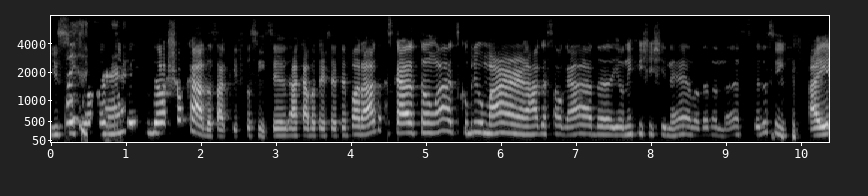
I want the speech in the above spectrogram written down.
Isso pois é. deu uma chocada, sabe? Porque, tipo assim, você acaba a terceira temporada, os caras estão, ah, descobri o mar, a água salgada, e eu nem fiz xixi nela, dananã, essas coisas assim. aí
